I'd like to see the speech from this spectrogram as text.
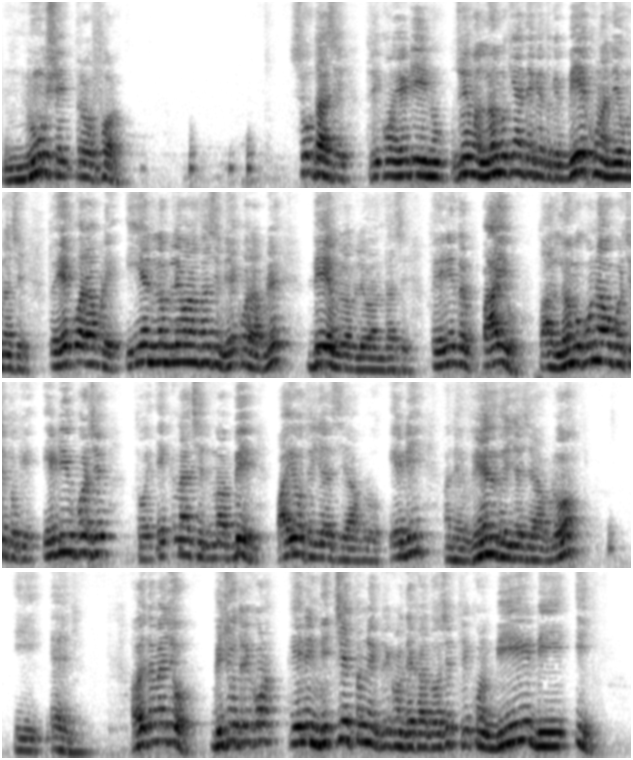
નું ક્ષેત્રફળ શું થશે? ત્રિકોણ એડીઈ નું. જો એમાં લંબ ક્યાં દેખાય તો કે બે ખૂણા 90 ના છે. તો એકવાર આપણે EN લંબ લેવાનો થશે ને એકવાર આપણે DM લંબ લેવાનો થશે. તો એની અંદર પાયો તો આ લંબ કોના ઉપર છે? તો કે એડી ઉપર છે. તો એકના છેદમાં બે પાયો થઈ જાય છે આપણો એડી અને વેધ થઈ જાય છે આપણો EN હવે તમે જો બીજું ત્રિકોણ, એની નીચે તમને ત્રિકોણ દેખાતો હશે. ત્રિકોણ બી ડી ઈ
